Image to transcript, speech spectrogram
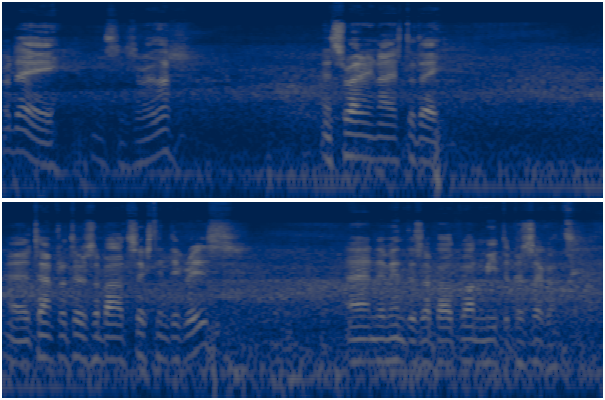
Good day. This is weather. It's very nice today. Uh, temperature is about 16 degrees and the wind is about 1 meter per second.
